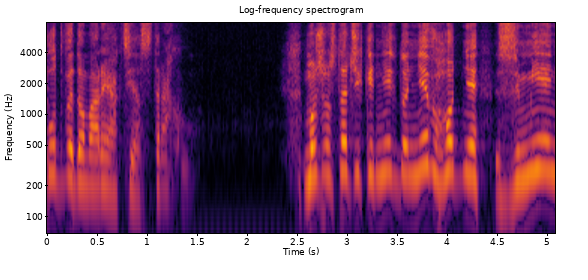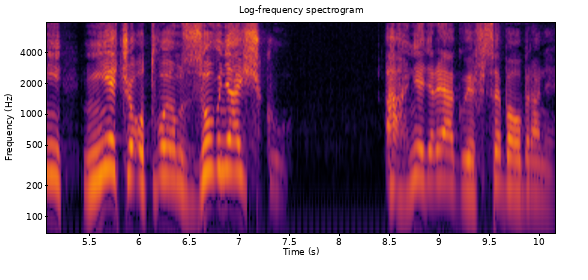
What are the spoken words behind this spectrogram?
podvedomá reakcia strachu. Možno stačí, keď niekto nevhodne zmieni niečo o tvojom zovňajšku a hneď reaguješ v sebaobrane.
